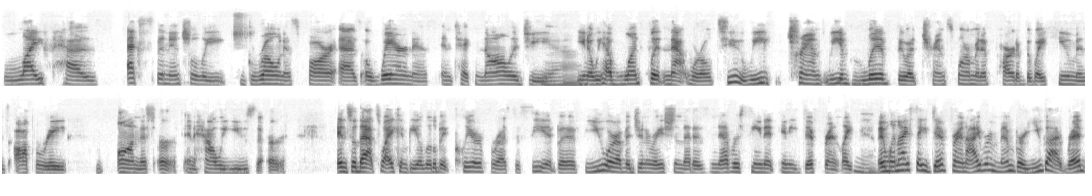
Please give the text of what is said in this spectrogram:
life has exponentially grown as far as awareness and technology Yeah. you know we have one foot in that world too we trans we have lived through a transformative part of the way humans operate on this earth and how we use the earth and so that's why it can be a little bit clearer for us to see it but if you are of a generation that has never seen it any different like Yeah. and when I say different, I remember you got red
